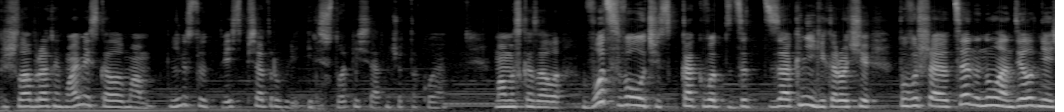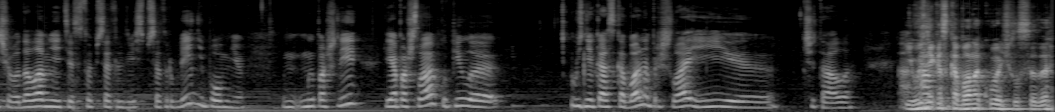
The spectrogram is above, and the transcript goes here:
Пришла обратно к маме и сказала, мам, книга стоит 250 рублей. Или 150, ну что-то такое. Мама сказала, вот сволочи, как вот за, за книги, короче, повышают цены. Ну ладно, делать нечего. Дала мне эти 150 или 250 рублей, не помню. Мы пошли, я пошла, купила Узника Аскабана, пришла и э, читала. И А- узник а- Аскабана кончился, да?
